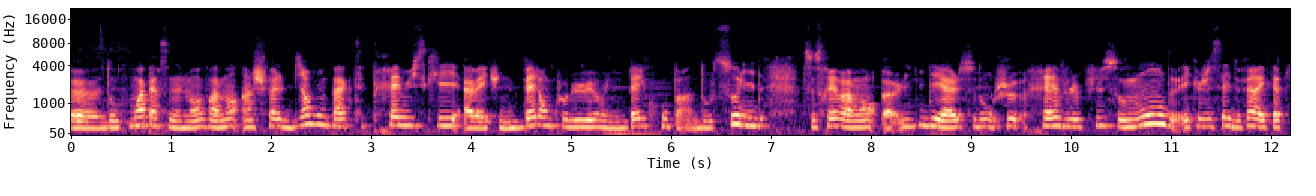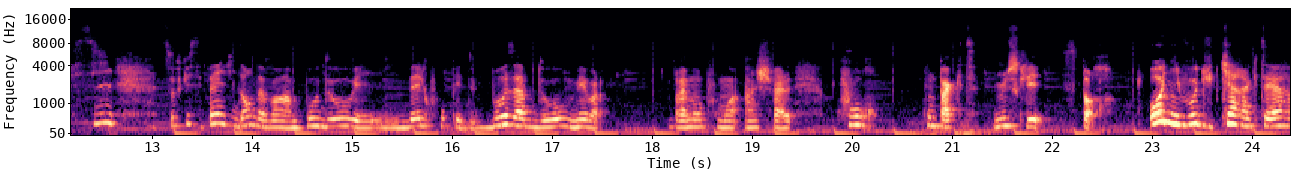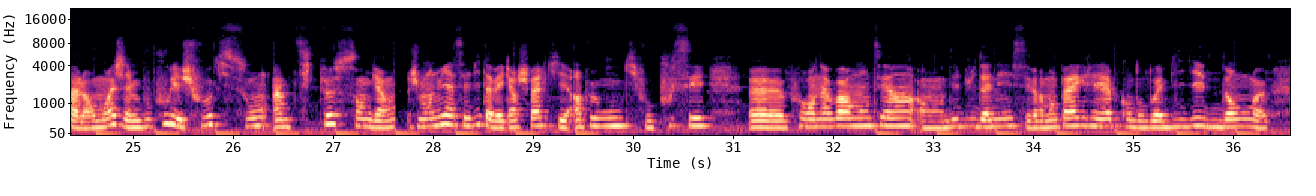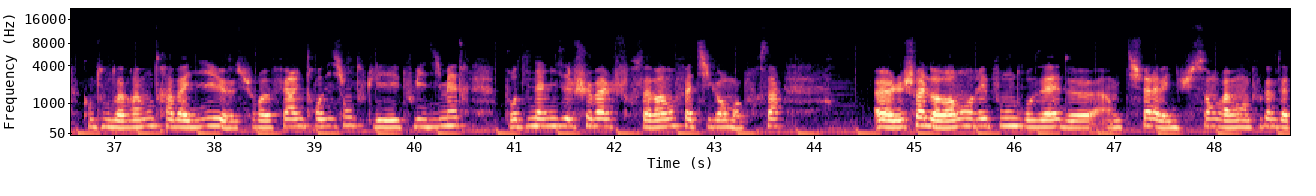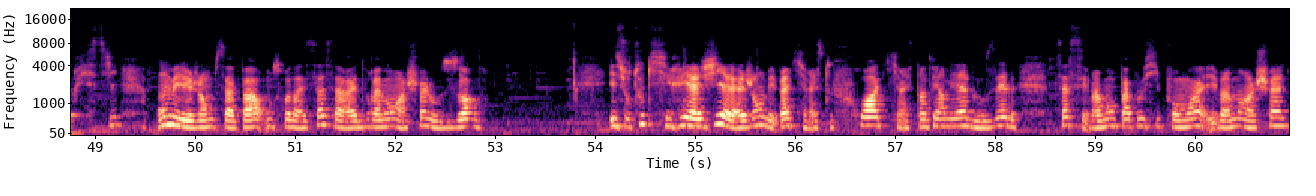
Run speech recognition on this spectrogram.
Euh, donc moi personnellement, vraiment un cheval bien compact, très musclé, avec une belle encolure, une belle croupe, un dos solide, ce serait vraiment l'idéal, ce dont je rêve le plus au monde et que j'essaye de faire avec sa précis. Sauf que c'est pas évident d'avoir un beau dos et une belle croupe et de beaux abdos, mais voilà. Vraiment pour moi un cheval court, compact, musclé, sport. Au niveau du caractère, alors moi j'aime beaucoup les chevaux qui sont un petit peu sanguins. Je m'ennuie assez vite avec un cheval qui est un peu mou, qu'il faut pousser. Euh, pour en avoir monté un en début d'année, c'est vraiment pas agréable quand on doit biller dedans, euh, quand on doit vraiment travailler euh, sur faire une transition tous les 10 mètres pour dynamiser le cheval. Je trouve ça vraiment fatigant moi pour ça. Le cheval doit vraiment répondre aux aides, un petit cheval avec du sang, vraiment un peu comme ça Pristi. On met les jambes, ça part, on se redresse, ça, ça arrête vraiment un cheval aux ordres. Et surtout qui réagit à la jambe et pas qui reste froid, qui reste imperméable aux aides. Ça c'est vraiment pas possible pour moi et vraiment un cheval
